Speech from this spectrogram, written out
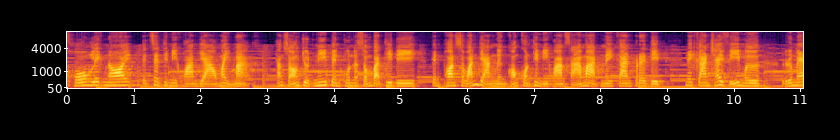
โค้งเล็กน้อย เป็นเส้นที่มีความยาวไม่มากทั้งสองจุดนี้เป็นคุณสมบัติที่ดี เป็นพรสวรรค์อย่างหนึ่งของคนที่มีความสามารถในการประดิษฐ์ ในการใช้ฝีมือ หรือแม้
